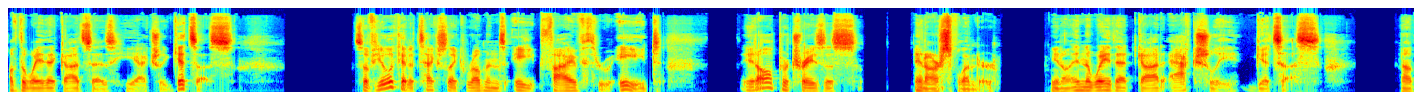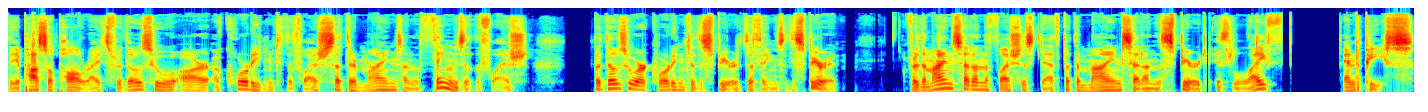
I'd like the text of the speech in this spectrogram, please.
of the way that God says He actually gets us. So if you look at a text like Romans 8, 5 through 8, it all portrays us in our splendor, you know, in the way that God actually gets us. Now, the Apostle Paul writes, For those who are according to the flesh set their minds on the things of the flesh, but those who are according to the Spirit, the things of the Spirit. For the mind set on the flesh is death, but the mind set on the Spirit is life and peace.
